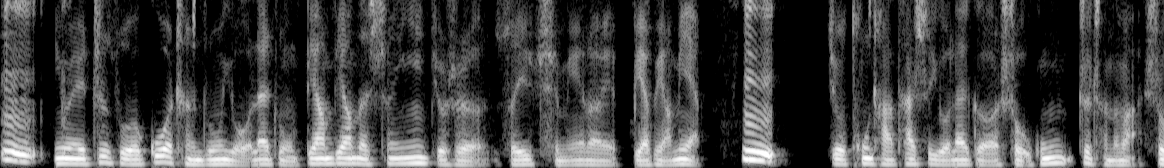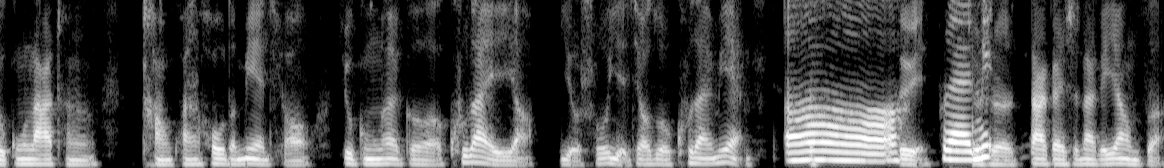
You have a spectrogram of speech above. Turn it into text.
嗯因为制作过程中有那种 biang biang 的声音，就是所以取名了 biang biang 面。嗯就通常它是由那个手工制成的嘛，手工拉成长宽厚的面条，就跟那个裤带一样，有时候也叫做裤带面。哦，对，裤带面，就是大概是那个样子。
